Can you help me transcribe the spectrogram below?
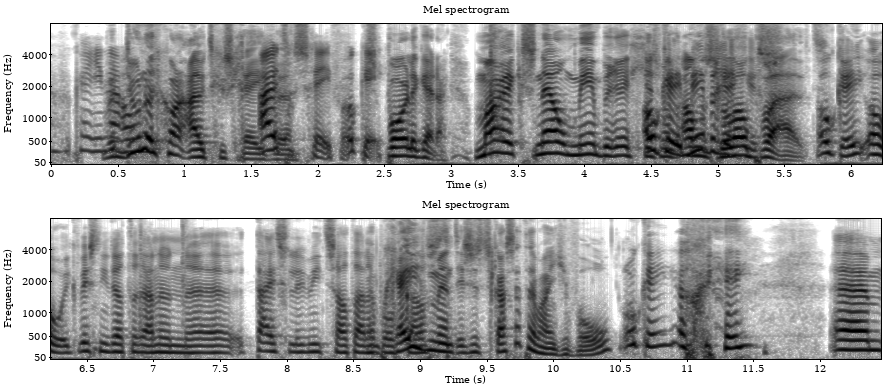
kan je We nou doen het gewoon uitgeschreven. uitgeschreven? Oké. Spoilergate 8. Mark, snel meer berichtjes, Oké, want meer anders berichtjes. lopen we uit. Oké, oh, ik wist niet dat er aan een eh, tijdslimiet zat aan een Op een gegeven moment is het cassettebandje vol. Oké, oké. Ehm,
